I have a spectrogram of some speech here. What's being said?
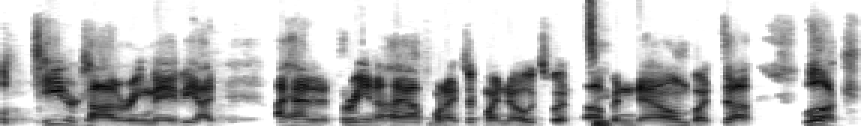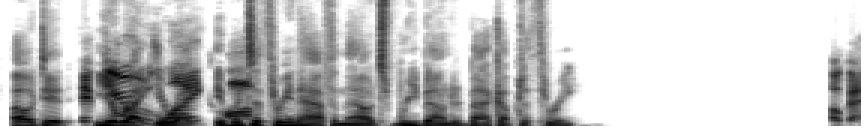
little teeter tottering, maybe. I I had it at three and a half when I took my notes, but up and down. But uh, look, Oh, did you're you right? You're right. like It went to three and a half, and now it's rebounded back up to three. okay.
